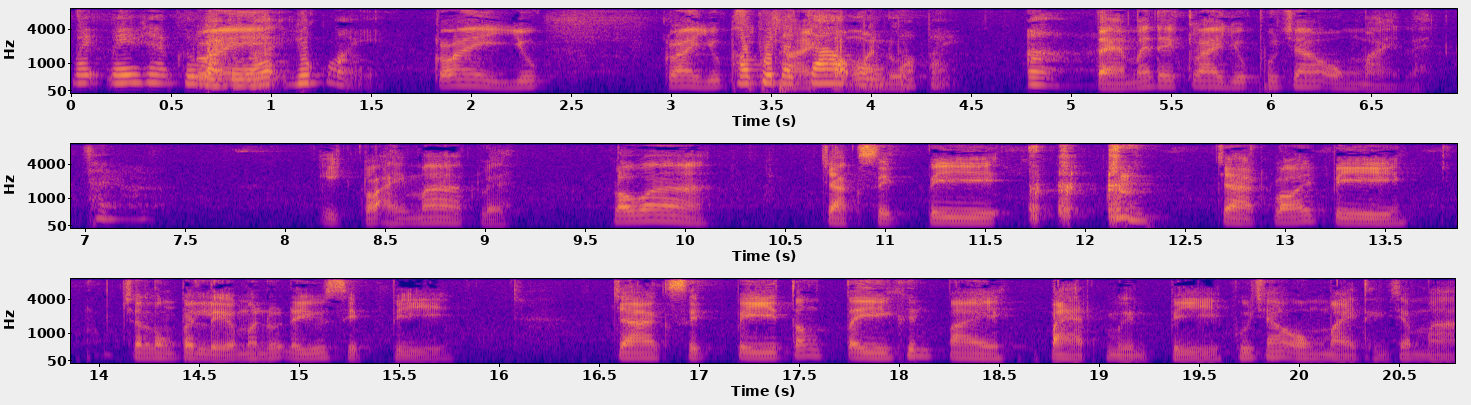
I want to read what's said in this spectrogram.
ไม่ไม่ใช่คือหมายถึงว่ายุคใหม่ ใกล้ยุคใกล้ยุคพระพุทธสุดท้ยเจ้าของอมงค์นุษต่อย์ไปอ่าแต่ไม่ได้ใกล้ยุคพระเจ้าองค์ใหม่เลยใช่ค่ะ อีกไกลมากเลย เพราะว่าจากสิบปีจากร้อยปี จะลงไปเหลือมนุษย์อายุสิบปี จากสิบปีต้องตีขึ้นไปแปดหมื่นปีผู้เจ้าองค์ใหม่ถึงจะมา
